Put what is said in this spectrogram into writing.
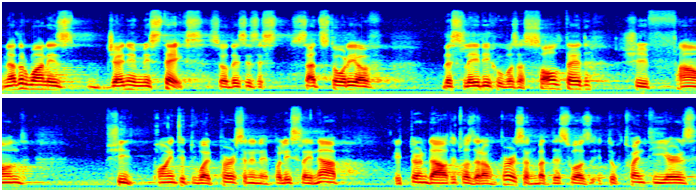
Another one is genuine mistakes. So this is a sad story of this lady who was assaulted. She found, she pointed to a person in a police lineup. It turned out it was the wrong person, but this was, it took 20 years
